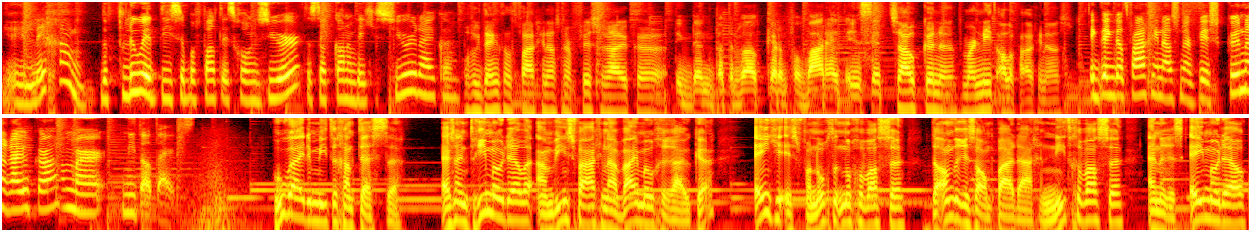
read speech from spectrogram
je lichaam. De fluid die ze bevat is gewoon zuur, dus dat kan een beetje zuur ruiken. Of ik denk dat vagina's naar vis ruiken. Ik denk dat er wel een kern van waarheid in zit. Zou kunnen, maar niet alle vagina's. Ik denk dat vagina's naar vis kunnen ruiken. Maar niet altijd. Hoe wij de mythe gaan testen. Er zijn drie modellen aan wiens vagina wij mogen ruiken. Eentje is vanochtend nog gewassen, de andere is al een paar dagen niet gewassen en er is één model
